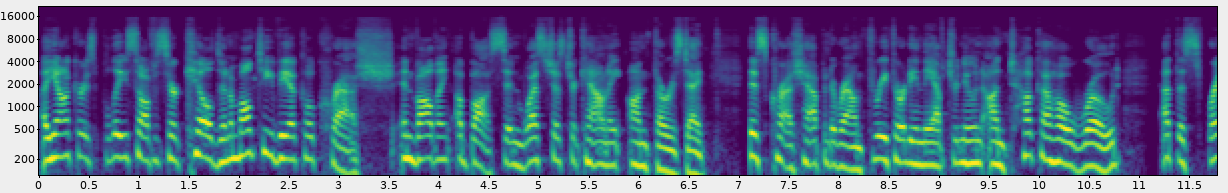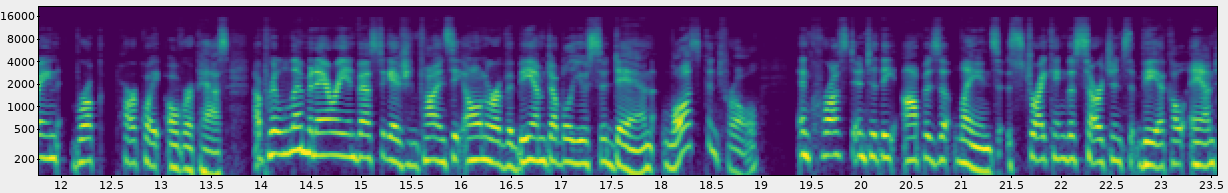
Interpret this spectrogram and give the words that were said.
A Yonkers police officer killed in a multi vehicle crash involving a bus in Westchester County on Thursday. This crash happened around 3:30 in the afternoon on Tuckahoe Road at the Sprainbrook Parkway overpass. A preliminary investigation finds the owner of a BMW sedan lost control and crossed into the opposite lanes, striking the sergeant's vehicle and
